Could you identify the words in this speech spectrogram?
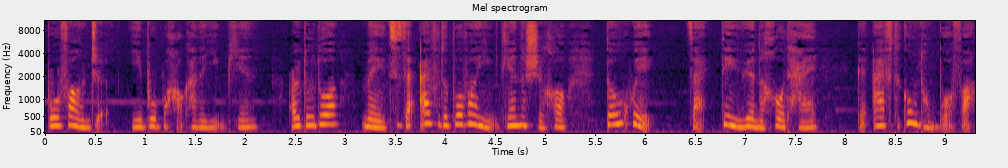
播放着一部部好看的影片。而多多每次在艾弗特播放影片的时候，都会在电影院的后台跟艾弗特共同播放。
